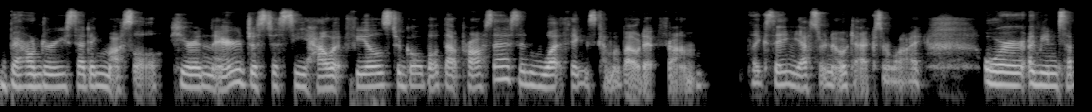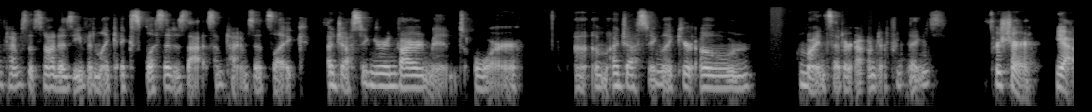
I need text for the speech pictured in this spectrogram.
boundary setting muscle here and there just to see how it feels to go about that process and what things come about it from like saying yes or no to X or Y. Or, I mean, sometimes it's not as even like explicit as that. Sometimes it's like adjusting your environment or um, adjusting like your own mindset around different things. for sure yeah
